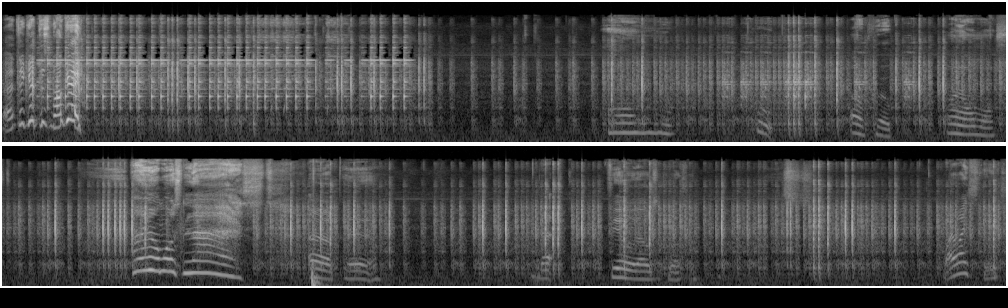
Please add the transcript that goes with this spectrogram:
I have to get this monkey! Oh, poop. Oh, poop. I almost. I almost lost. Poop. That feel that was a close. Why do I sneeze?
